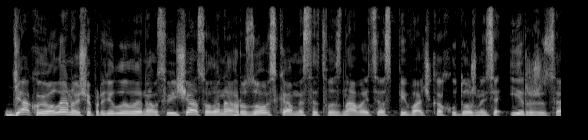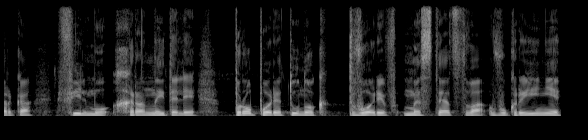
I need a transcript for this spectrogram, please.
Дякую, Олено, що приділили нам свій час. Олена Грозовська, мистецтвознавиця, співачка, художниця і режисерка фільму Хранителі про порятунок творів мистецтва в Україні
